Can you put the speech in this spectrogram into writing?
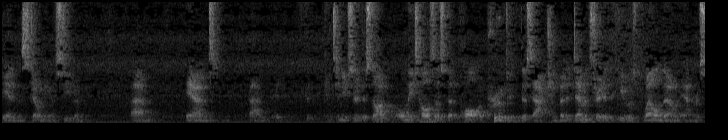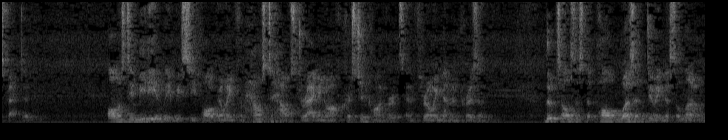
in the stoning of Stephen. Um, and um, it, it continues here. This not only tells us that Paul approved of this action, but it demonstrated that he was well known and respected. Almost immediately, we see Paul going from house to house, dragging off Christian converts and throwing them in prison. Luke tells us that Paul wasn't doing this alone.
